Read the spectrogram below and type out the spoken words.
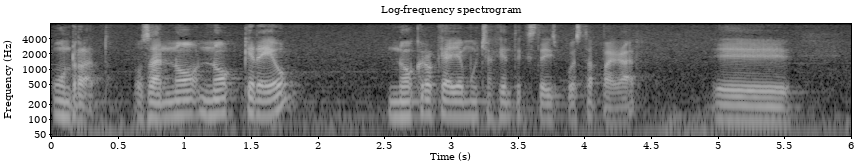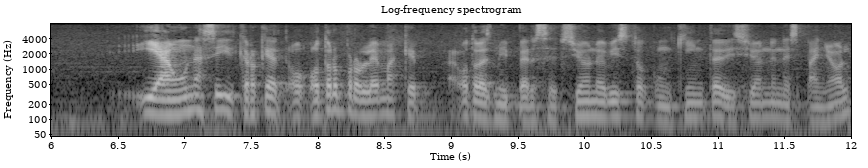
un rato. O sea, no, no creo, no creo que haya mucha gente que esté dispuesta a pagar. Eh, y aún así, creo que otro problema que, otra vez mi percepción he visto con quinta edición en español,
